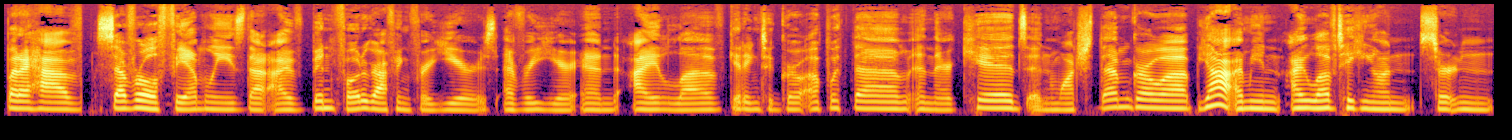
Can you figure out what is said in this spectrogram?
But I have several families that I've been photographing for years, every year, and I love getting to grow up with them and their kids and watch them grow up. Yeah, I mean, I love taking on certain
